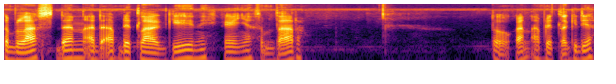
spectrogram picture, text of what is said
11 dan ada update lagi nih kayaknya sebentar tuh kan update lagi dia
